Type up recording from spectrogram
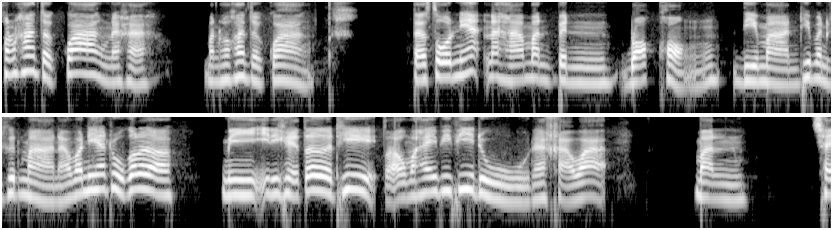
ค่อนข้างจะกว้างนะคะ มันค่อนข้างจะกว้าง แต่โซนเนี้ยนะคะ มันเป็นบล็อกของดีมานที่มันขึ้นมานะ วันนี้ถูกก็เลยมีอินดิเคเตอร์ที่เอามาให้พี่ๆดูนะคะว่ามันใช้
